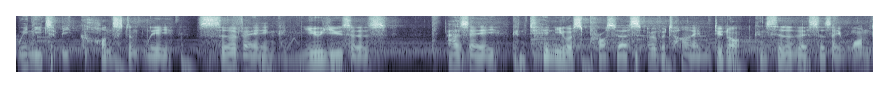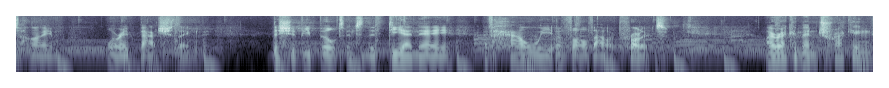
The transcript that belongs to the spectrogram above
we need to be constantly surveying new users as a continuous process over time. Do not consider this as a one time or a batch thing. This should be built into the DNA of how we evolve our product. I recommend tracking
